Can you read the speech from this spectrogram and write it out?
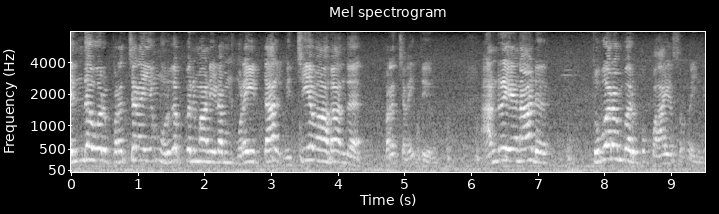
எந்த ஒரு பிரச்சனையும் முருகப்பெருமானிடம் முறையிட்டால் நிச்சயமாக அந்த பிரச்சனை தீரும். அன்றைய நாடு துவரம் பருப்பு பாயசம் வைங்க.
